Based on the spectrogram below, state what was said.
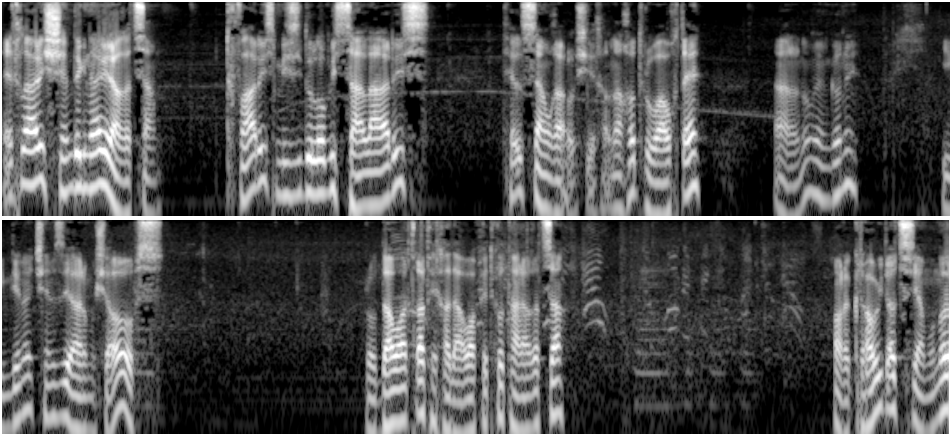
ახლა არის შემდეგნაირი რაღაცა. თვარის მიზიდულობის ზალა არის თელ სამღაროში. ახლა ნახოთ რო ავხტე. არა, ნუ მე მგონი იმდენად ჩემზე არ მუშაობს? რო დავარტყათ ეხა და ავაფეთქოთ ან რაღაცა? არა, გრავიტაციამ უნდა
